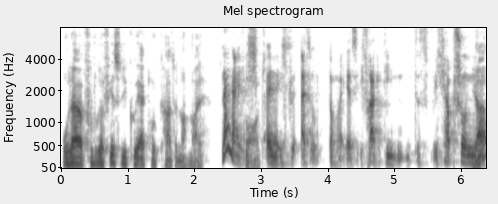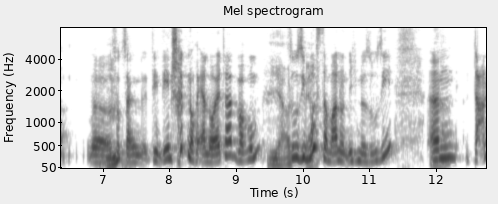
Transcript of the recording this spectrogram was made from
oder fotografierst du die QR-Code-Karte nochmal? Nein, nein, ich, äh, ich also nochmal jetzt, ich frage die, das, ich habe schon Ja? Mhm. äh, sozusagen den, den Schritt noch erläutert, warum Ja, Susi ja. Mustermann und nicht nur Susi. Ähm, Dann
